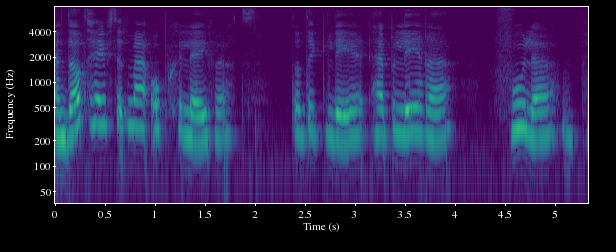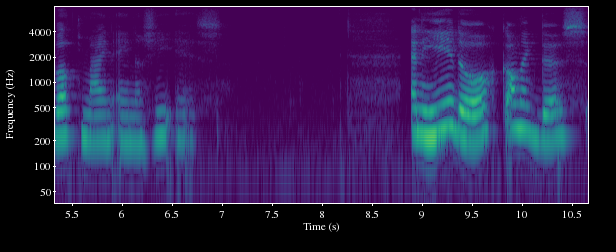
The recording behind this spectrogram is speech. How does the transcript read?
En dat heeft het mij opgeleverd dat ik leer, heb leren voelen wat mijn energie is. En hierdoor kan ik dus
